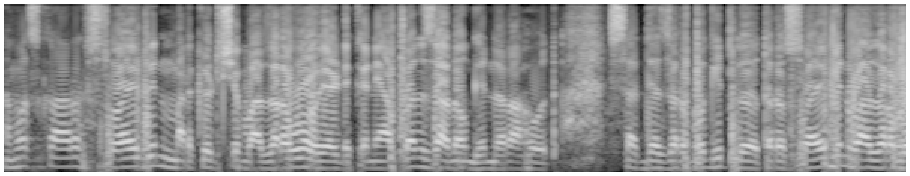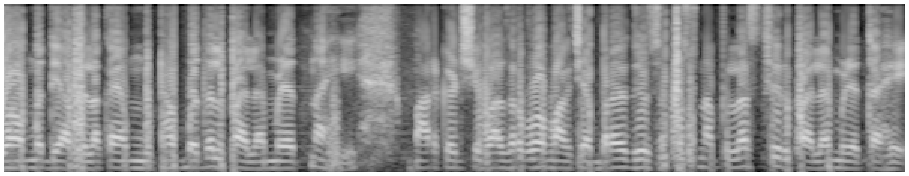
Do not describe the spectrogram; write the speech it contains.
नमस्कार सोयाबीन मार्केटचे बाजारभाव या ठिकाणी आपण जाणून घेणार आहोत. सध्या जर बघितलं तर सोयाबीन बाजारभावामध्ये आपल्याला काय मोठा बदल पाहायला मिळत नाही. मार्केटचे बाजारभाव मागच्या बऱ्याच दिवसापासून आपल्याला स्थिर पाहायला मिळत आहे.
